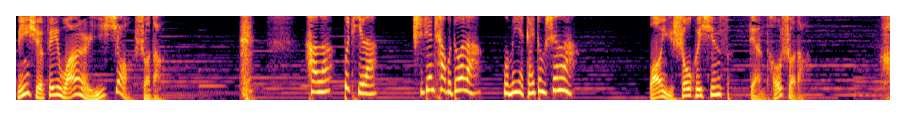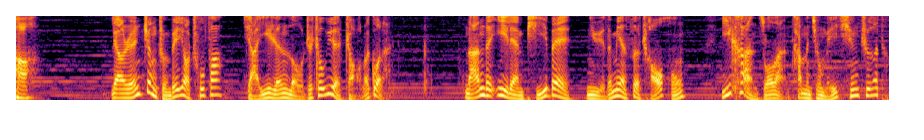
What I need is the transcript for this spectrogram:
林雪飞莞尔一笑，说道：“好了，不提了。时间差不多了，我们也该动身了。”王宇收回心思，点头说道：“好。”两人正准备要出发，贾一人搂着周月找了过来。男的一脸疲惫，女的面色潮红，一看昨晚他们就没轻折腾。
